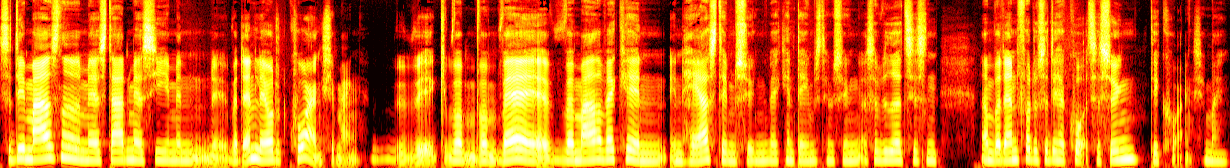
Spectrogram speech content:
Så det er meget sådan noget med at starte med at sige, men øh, hvordan laver du et korarrangement? Hvor, hvor, hvad, hvor meget, hvad kan en, en herrestemme synge? Hvad kan en damestemme synge? Og så videre til sådan, når, hvordan får du så det her kor til at synge det korarrangement?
